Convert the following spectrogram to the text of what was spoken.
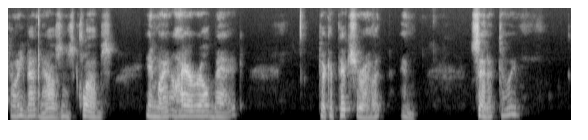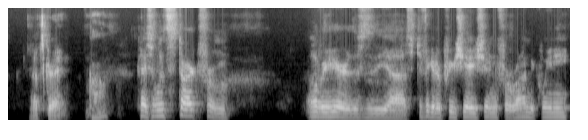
Tony Bettenhausen's clubs in my IRL bag, took a picture of it, and sent it to him. That's great. Okay, so let's start from over here. This is the uh, certificate of appreciation for Ron McQueeney,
